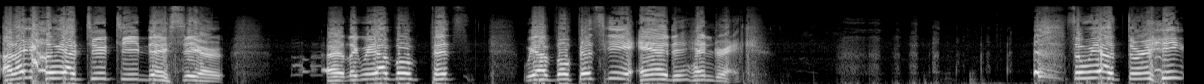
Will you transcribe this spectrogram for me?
I like how we have two team names here. Alright, like we have both Pitts, we have both Pitsky and Hendrick. so we have three.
